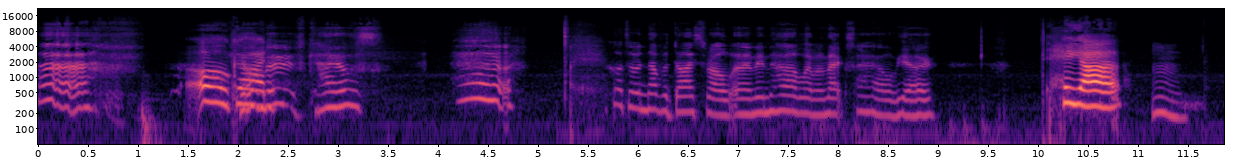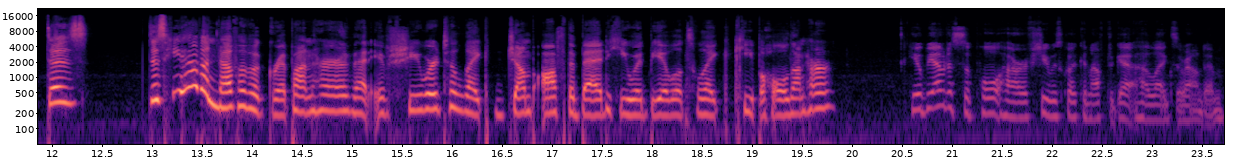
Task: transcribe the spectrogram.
Ah, Oh god. move, Chaos. Got to do another dice roll and an inhale and an exhale, yo. Hey, uh, Mm. does does he have enough of a grip on her that if she were to like jump off the bed, he would be able to like keep a hold on her? He'll be able to support her if she was quick enough to get her legs around him.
